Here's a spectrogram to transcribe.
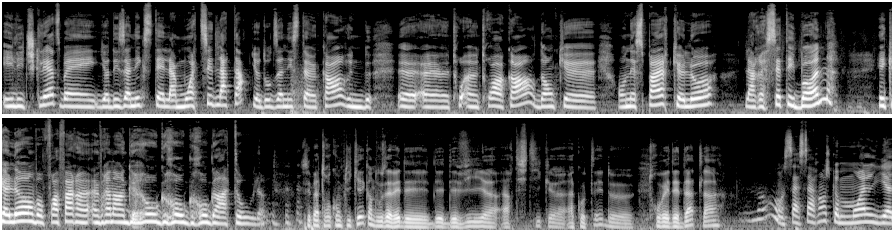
Et les chiclettes, ben il y a des années que c'était la moitié de la tarte, il y a d'autres années c'était un quart, une, euh, un, trois- quarts. Donc, euh, on espère que là, la recette est bonne et que là, on va pouvoir faire un, vraiment gros, gros, gros gâteau. C'est pas trop compliqué quand vous avez des, des- vies euh, artistiques à côté de trouver des dates là? Non, ça s'arrange comme moi, il y a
